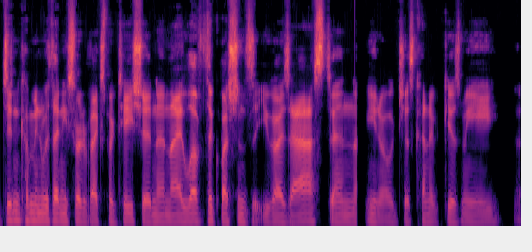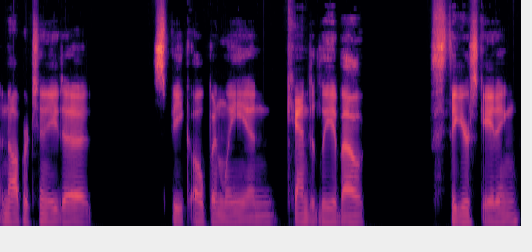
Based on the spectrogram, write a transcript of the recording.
didn't come in with any sort of expectation, and I love the questions that you guys asked, and you know, just kind of gives me an opportunity to speak openly and candidly about figure skating.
